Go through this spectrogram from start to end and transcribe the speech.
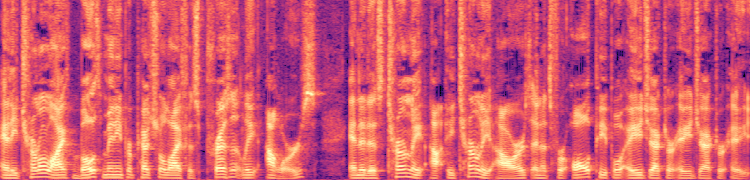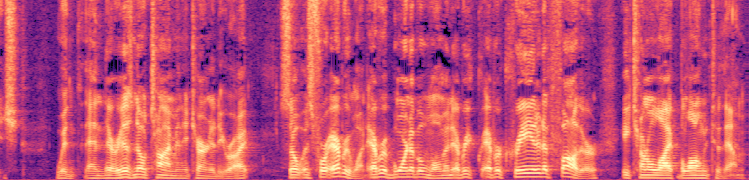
and eternal life, both meaning perpetual life, is presently ours, and it is eternally, uh, eternally ours, and it's for all people, age after age after age. When, and there is no time in eternity, right? So it was for everyone, every born of a woman, every ever created of father, eternal life belonged to them.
